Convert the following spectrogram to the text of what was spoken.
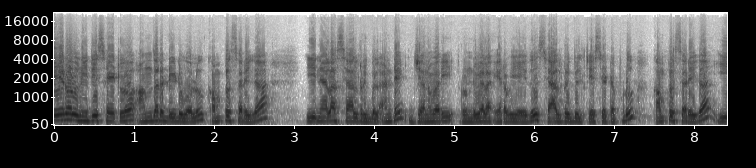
పేరోల్ నిధి సైట్లో అందరు డీడీఓలు కంపల్సరీగా ఈ నెల శాలరీ బిల్ అంటే జనవరి రెండు వేల ఇరవై ఐదు శాలరీ బిల్ చేసేటప్పుడు కంపల్సరీగా ఈ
